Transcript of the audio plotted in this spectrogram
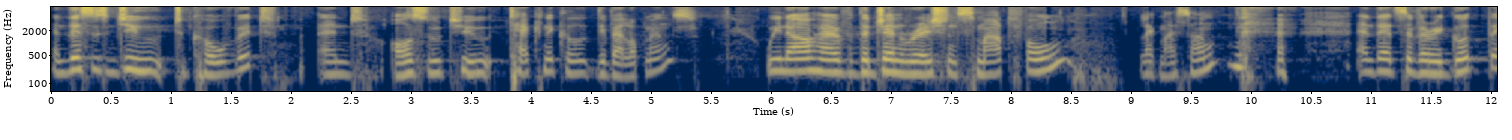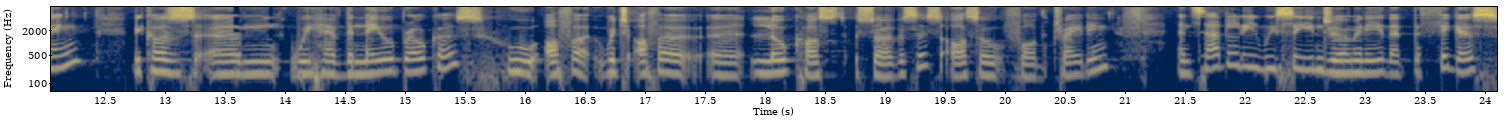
and this is due to COVID and also to technical developments. We now have the generation smartphone, like my son, and that's a very good thing because um, we have the neo brokers who offer, which offer uh, low-cost services also for the trading. And suddenly we see in Germany that the figures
